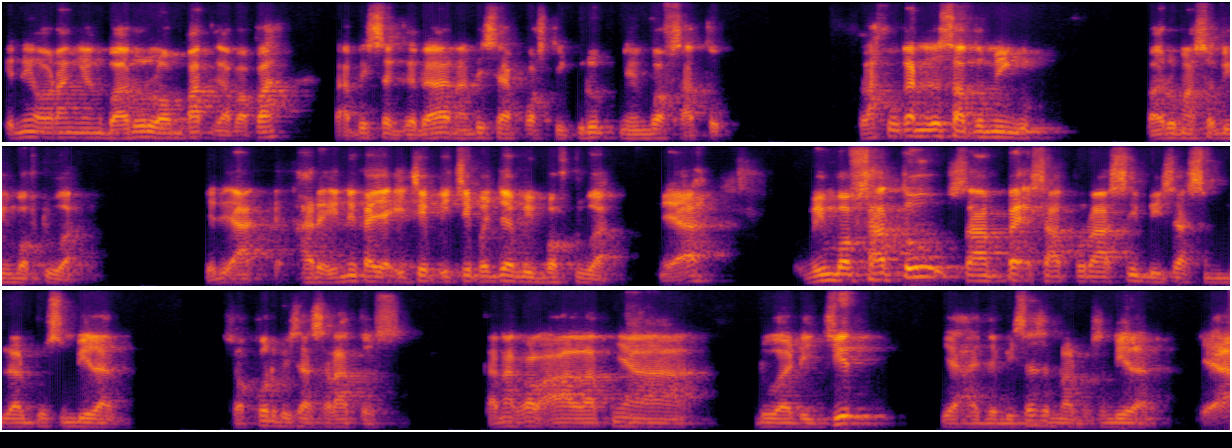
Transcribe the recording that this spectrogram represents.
Ini orang yang baru lompat nggak apa-apa, tapi segera nanti saya post di grup Wim Hof 1. Lakukan itu satu minggu, baru masuk Wim Hof 2. Jadi hari ini kayak icip-icip aja Wim Hof 2 ya. Wim Hof 1 sampai saturasi bisa 99. Syukur bisa 100. Karena kalau alatnya dua digit ya hanya bisa 99 ya.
